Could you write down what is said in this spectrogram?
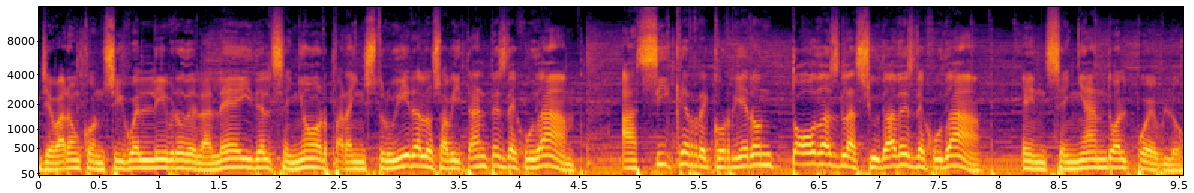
Llevaron consigo el libro de la ley del Señor para instruir a los habitantes de Judá. Así que recorrieron todas las ciudades de Judá, enseñando al pueblo.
